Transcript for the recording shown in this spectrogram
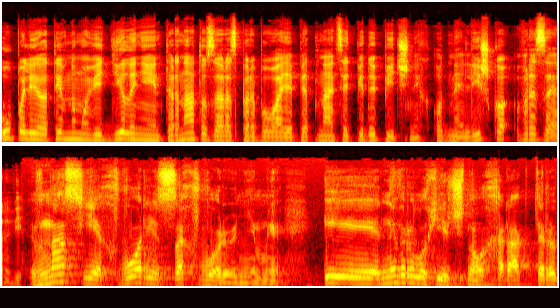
У паліативному відділенні інтернату зараз перебуває 15 підопічних, одне ліжко в резерві. В нас є хворі з захворюваннями і неврологічного характеру,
